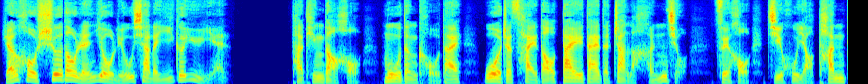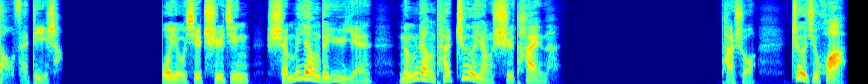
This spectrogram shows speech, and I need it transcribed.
然后赊刀人又留下了一个预言。他听到后目瞪口呆，握着菜刀呆呆的站了很久，最后几乎要瘫倒在地上。我有些吃惊，什么样的预言能让他这样失态呢？他说这句话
